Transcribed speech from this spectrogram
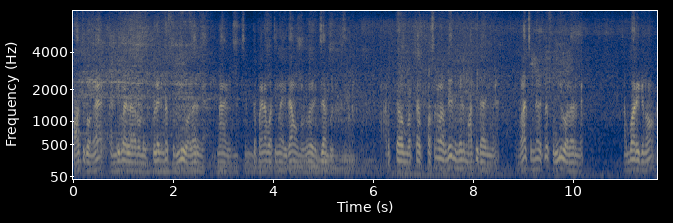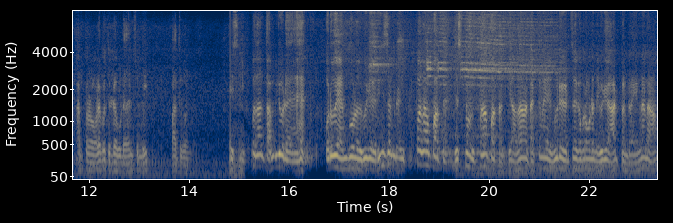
பார்த்துக்கோங்க கண்டிப்பாக எல்லாரோட பிள்ளைங்கள்ட்ட சொல்லி வளருங்க. ஏன்னா இந்த- இந்த பையனை பார்த்தீங்கன்னா இதான் உங்களுக்கு ஒரு எக்ஸாம்பிள் அடுத்த மற்ற பசங்களை வந்து இந்தமாரி மாற்றிடாதீங்க அவங்களாம் சின்ன வயசில் சொல்லி வளருங்க. சம்பாதிக்கணும். அடுத்த உழைப்பை திருடக்கூடாதுன்னு சொல்லி பார்த்துக்கோங்க இப்போ தான் தம்பியோட கொடுவை அன்போட வீடியோ ரீசெண்டாக இப்போ தான் பார்த்தேன். ஜஸ்ட் இப்போ தான் பார்த்தேன். அதான் டக்குன்னு வீடியோ எடுத்ததுக்கப்புறம் கூட இந்த வீடியோ ஆட் பண்ணுறேன் என்னன்னா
